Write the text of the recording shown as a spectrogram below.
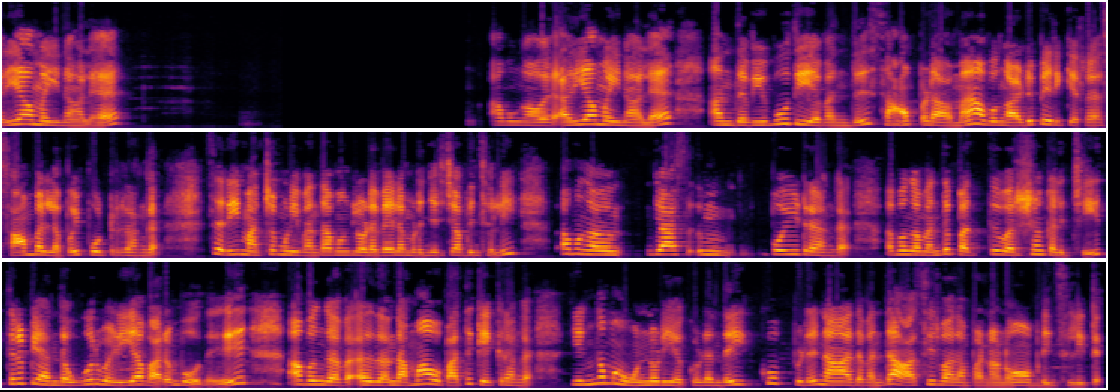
அறியாமையினால அவங்க அறியாமையினால் அந்த விபூதியை வந்து சாப்பிடாம அவங்க அடுப்பெரிக்கிற சாம்பலில் போய் போட்டுடுறாங்க. சரி மச்சமுனி வந்து அவங்களோட வேலை முடிஞ்சிருச்சு அப்படின்னு சொல்லி அவங்க ஜாஸ் போயிடுறாங்க. அவங்க வந்து பத்து வருஷம் கழித்து திருப்பி அந்த ஊர் வழியாக வரும்போது அவங்க அது அந்த அம்மாவை பார்த்து கேட்குறாங்க எங்கம்மா உன்னுடைய குழந்தை? கூப்பிடு நான் அதை வந்து ஆசீர்வாதம் பண்ணணும் அப்படின்னு சொல்லிட்டு.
